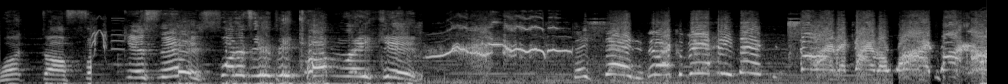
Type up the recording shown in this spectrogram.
What the fuck is this? What have you become, Reekin? They said that I could be anything, so I became a wine bottle!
